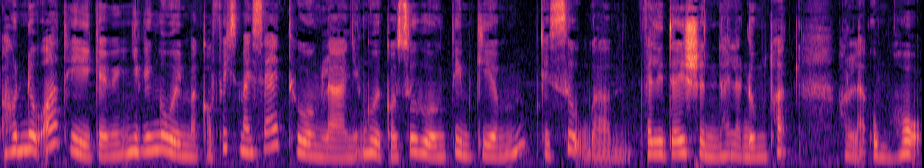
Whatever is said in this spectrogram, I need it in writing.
hơn nữa thì cái những cái người mà có fix mindset thường là những người có xu hướng tìm kiếm cái sự um, validation hay là đồng thuận hoặc là ủng hộ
